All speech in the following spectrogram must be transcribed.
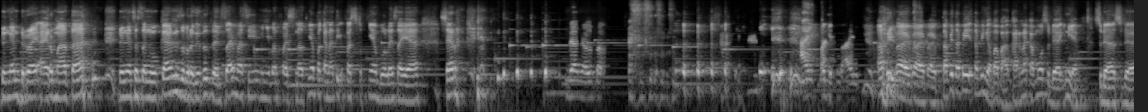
dengan derai air mata, dengan sesengukan seperti itu. Dan saya masih menyimpan voice note-nya. Apakah nanti voice note-nya boleh saya share? Udah nggak usah. aib, aib, aib. Aib, aib, aib, aib. Tapi tapi tapi nggak apa-apa karena kamu sudah ini ya, sudah sudah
